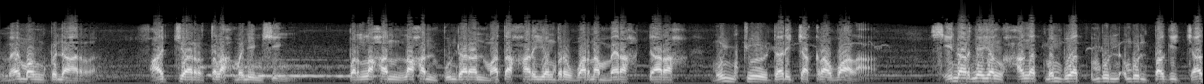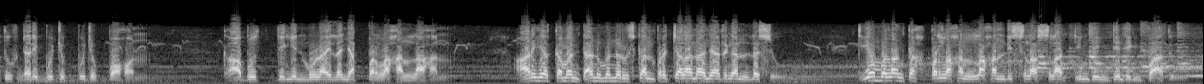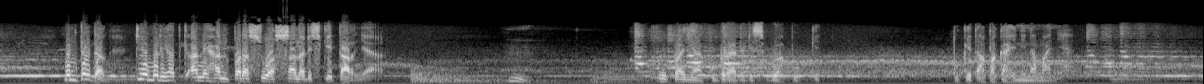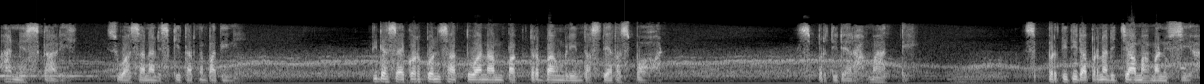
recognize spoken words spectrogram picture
Memang benar, Fajar telah menyingsing. Perlahan-lahan bundaran matahari yang berwarna merah darah muncul dari cakrawala. Sinarnya yang hangat membuat embun-embun pagi jatuh dari pucuk-pucuk pohon. Kabut dingin mulai lenyap perlahan-lahan. Arya Kamandanu meneruskan perjalanannya dengan lesu. Dia melangkah perlahan-lahan di sela-sela dinding-dinding batu. Mendadak, dia melihat keanehan pada suasana di sekitarnya. Hmm. Rupanya aku berada di sebuah bukit. Bukit apakah ini namanya? Aneh sekali suasana di sekitar tempat ini. Tidak seekor pun satwa nampak terbang melintas di atas pohon. Seperti daerah mati. Seperti tidak pernah dijamah manusia.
